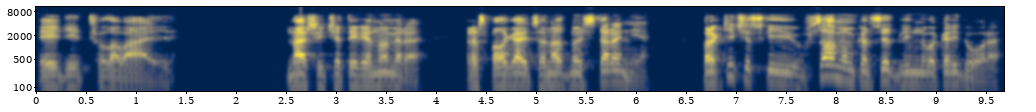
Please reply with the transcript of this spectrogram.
Эдит Лаваль. Наши четыре номера располагаются на одной стороне, практически в самом конце длинного коридора,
